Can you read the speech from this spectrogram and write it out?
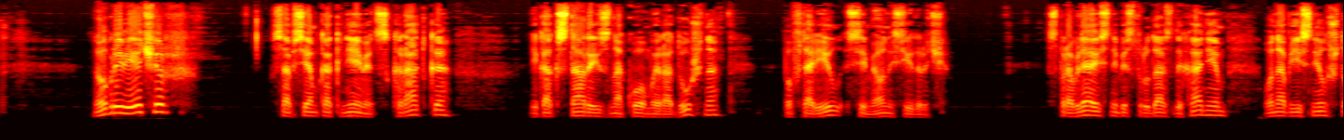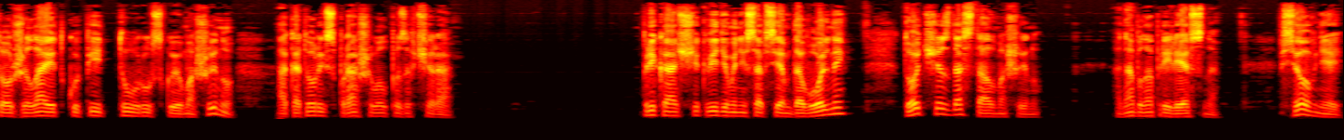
— Добрый вечер! — совсем как немец, кратко и как старый знакомый радушно повторил Семен Исидорович. Справляясь не без труда с дыханием, он объяснил, что желает купить ту русскую машину, о которой спрашивал позавчера. Приказчик, видимо, не совсем довольный, тотчас достал машину. Она была прелестна. Все в ней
